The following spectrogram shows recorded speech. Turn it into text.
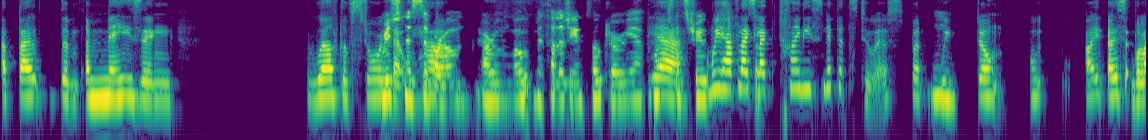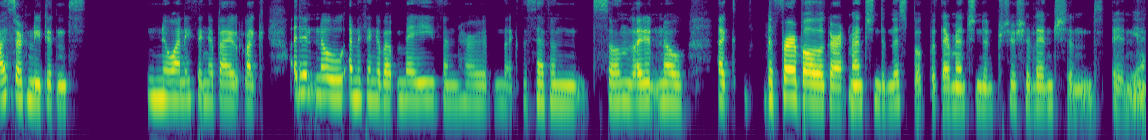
about the amazing wealth of story richness that we of have. our own our own mythology and folklore yeah yeah that's true we have like so, like tiny snippets to it but mm. we don't I, I well I certainly didn't know anything about like I didn't know anything about Maeve and her like the seven sons I didn't know like the Fir Bolg aren't mentioned in this book but they're mentioned in Patricia Lynch and in yeah.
